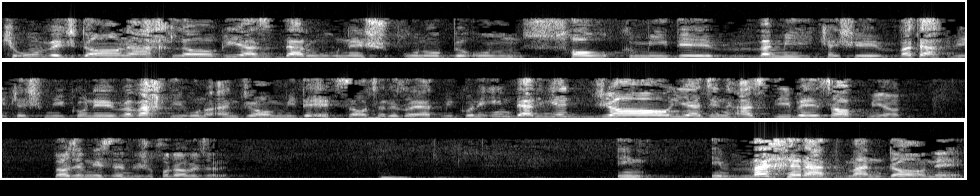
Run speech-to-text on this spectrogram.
که اون وجدان اخلاقی از درونش اونو به اون سوق میده و می‌کشه و تحریکش می‌کنه و وقتی اونو انجام میده احساس رضایت می‌کنه این در یه جایی از این هستی به حساب میاد. لازم نیست اسمش خدا بذاره. این این و خردمندانه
